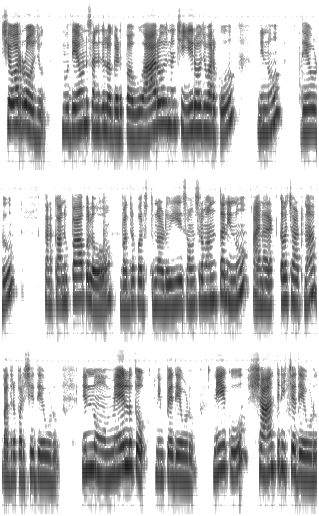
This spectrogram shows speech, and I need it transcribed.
చివరి రోజు నువ్వు దేవుని సన్నిధిలో గడిపావు. ఆ రోజు నుంచి ఈ రోజు వరకు నిన్ను దేవుడు తన కనుపాపలో భద్రపరుస్తున్నాడు. ఈ సంవత్సరం అంతా నిన్ను ఆయన రెక్కల చాటున భద్రపరిచే దేవుడు. నిన్ను మేలుతో నింపే దేవుడు. నీకు శాంతినిచ్చే దేవుడు.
